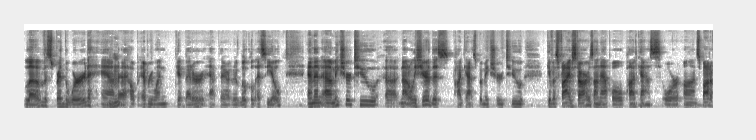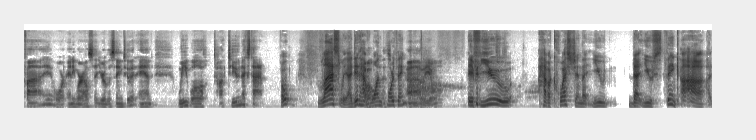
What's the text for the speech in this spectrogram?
love, spread the word, and uh, help everyone get better at their, their local SEO. And then uh, make sure to uh, not only share this podcast, but make sure to give us five stars on Apple Podcasts or on Spotify or anywhere else that you're listening to it. And we will talk to you next time. Oh, lastly, I did have Oh, one more thing. Ah, the if you have a question that you that you think ah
